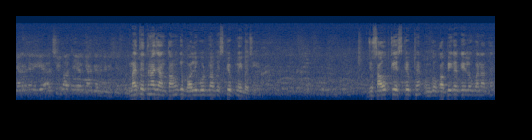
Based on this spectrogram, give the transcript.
क्या कहते हैं ये अच्छी बात है या क्या कहना चाहिए मैं तो इतना जानता हूँ कि बॉलीवुड में अब स्क्रिप्ट नहीं बची है। जो साउथ के स्क्रिप्ट हैं उनको कॉपी करके ये लोग बनाते हैं।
